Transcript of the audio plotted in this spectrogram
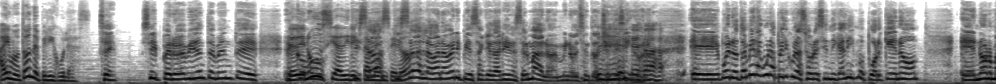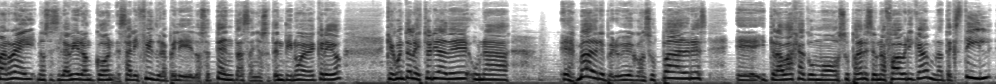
hay un montón de películas. Sí. Sí, pero evidentemente. De como- denuncia directamente, quizás, ¿no? Quizás la van a ver y piensan que Darín es el malo en 1985. ¿no? Eh, bueno, también alguna película sobre sindicalismo, ¿por qué no? Eh, Norma Ray, no sé si la vieron con Sally Field, una peli de los 70, años 79, creo, que cuenta la historia de una. Es madre, pero vive con sus padres eh, y trabaja como sus padres en una fábrica, una textil.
